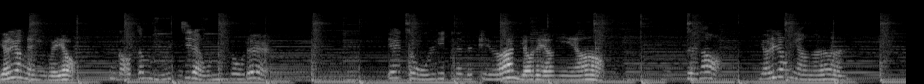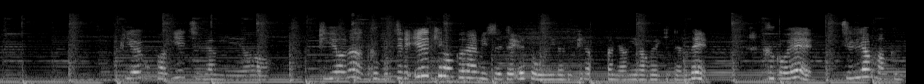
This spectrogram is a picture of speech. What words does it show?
연령량인 거예요. 그러니까 어떤 물질의 온도를 1도 올리는 데 필요한 열의 양이에요. 그래서 연령량은 비열 곱하기 질량이에요. 비열은 그 물질이 1kg 있을 때 1도 올리는 데 필요한 양이라고 했기 때문에 그거에 질량만큼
